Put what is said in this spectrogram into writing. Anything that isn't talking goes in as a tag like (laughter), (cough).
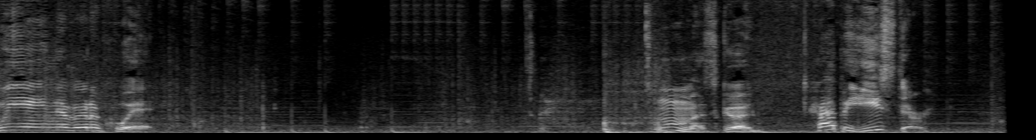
We ain't never gonna quit. Mmm, that's good. Happy Easter.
